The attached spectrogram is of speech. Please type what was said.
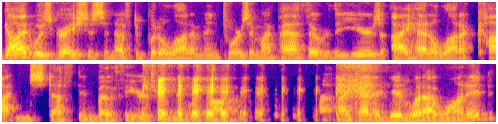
God was gracious enough to put a lot of mentors in my path over the years. I had a lot of cotton stuffed in both ears when they were uh, I kind of did what I wanted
